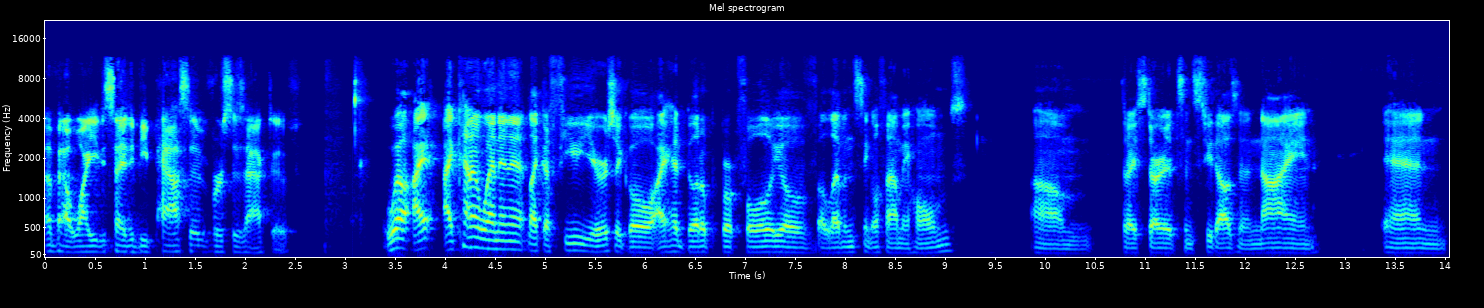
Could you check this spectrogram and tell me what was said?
about why you decided to be passive versus active? Well, I, I kind of went in it like a few years ago. I had built a portfolio of 11 single family homes um, that I started since 2009. And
